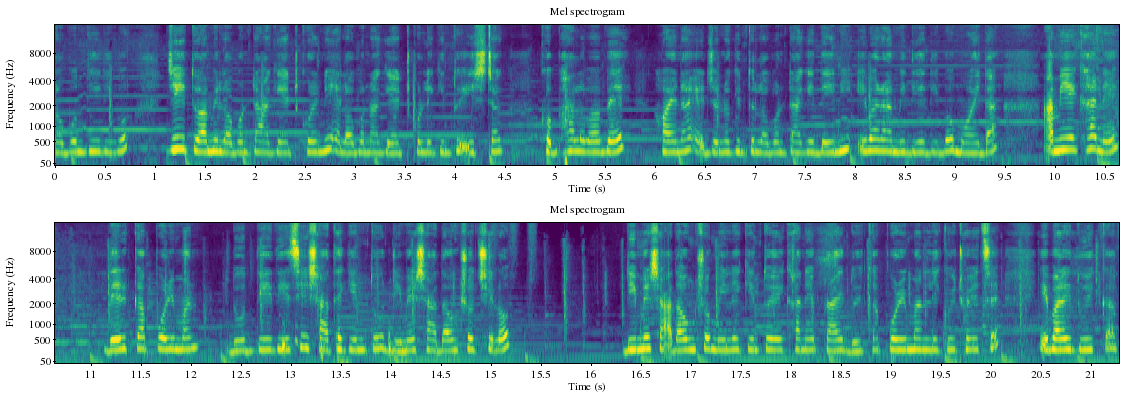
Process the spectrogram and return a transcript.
লবণ দিয়ে দিব। যেহেতু আমি লবণটা আগে অ্যাড করিনি লবণ আগে অ্যাড করলে কিন্তু ইস্টটা খুব ভালোভাবে হয় না, এর জন্য কিন্তু লবণটা আগে দেইনি। এবার আমি দিয়ে দিব ময়দা। আমি এখানে দেড় কাপ পরিমাণ দুধ দিয়ে দিয়েছি, সাথে কিন্তু ডিমের সাদা অংশ ছিল। ডিমের সাদা অংশ মিলে কিন্তু এখানে প্রায় দুই কাপ পরিমাণ লিকুইড হয়েছে। এবার এই দুই কাপ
